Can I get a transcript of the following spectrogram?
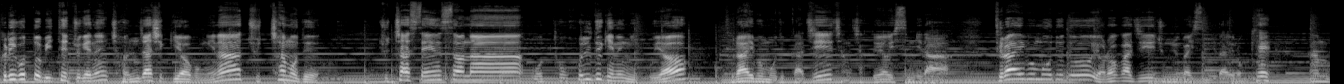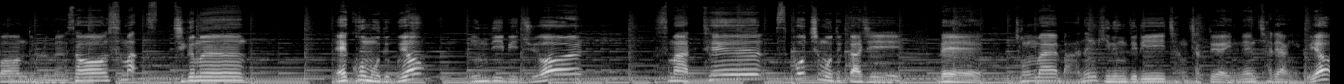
그리고 또 밑에 쪽에는 전자식 기어봉이나 주차 모드, 주차 센서나 오토 홀드 기능이 있고요. 드라이브 모드까지 장착되어 있습니다. 드라이브 모드도 여러 가지 종류가 있습니다. 이렇게 한번 누르면서 스마 지금은 에코 모드고요. 인디비주얼, 스마트, 스포츠 모드까지 네 정말 많은 기능들이 장착되어 있는 차량이고요.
